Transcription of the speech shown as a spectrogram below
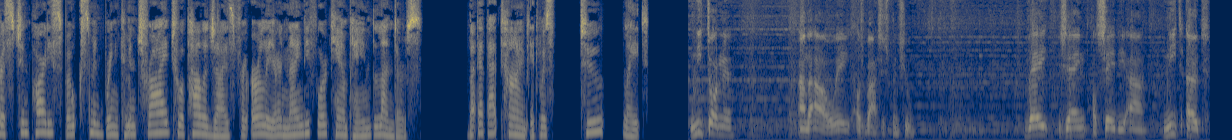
Christian Party spokesman Brinkman tried to apologize for earlier 94 campaign blunders. But at that time it was too late. Niet tornen aan de AOW als basispensioen. Wij zijn als CDA niet uit,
